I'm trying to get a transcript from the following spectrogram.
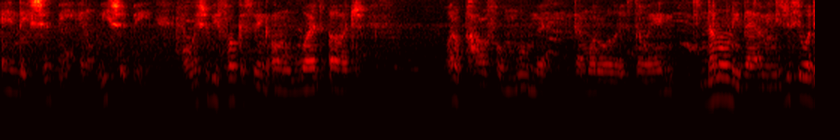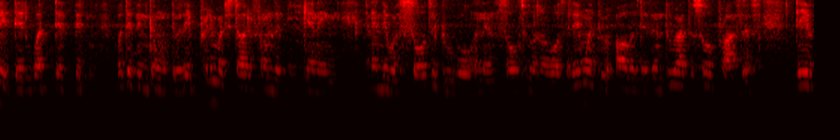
And they should be, and we should be. And we should be focusing on what uh, what a powerful movement that Motorola is doing. And not only that, I mean, did you see what they did? What they've been, what they've been going through? They pretty much started from the beginning, and then they were sold to Google, and then sold to Lenovo. So they went through all of this, and throughout this whole process, they've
